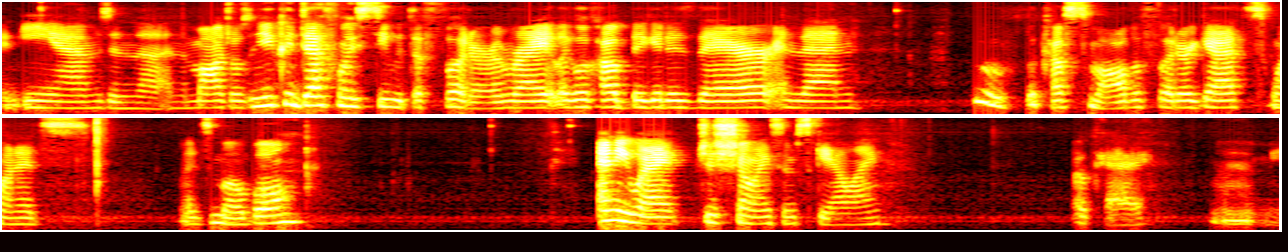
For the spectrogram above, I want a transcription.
and EMs and the and the modules. And you can definitely see with the footer, right? Like look how big it is there and then ooh, look how small the footer gets when it's when it's mobile. Anyway, just showing some scaling. Okay, let me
